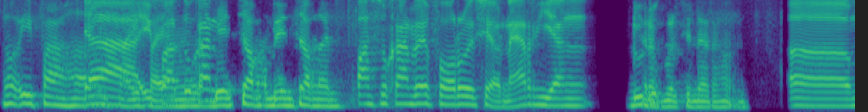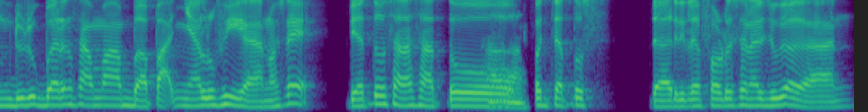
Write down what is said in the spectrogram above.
Oh Iva. ha, Ya, Iva yang tuh kan- bencong, bencong kan. pasukan revolusioner yang duduk Revolusioner. em, duduk bareng sama bapaknya Luffy kan. Maksudnya dia tuh salah satu Ah. pencetus dari revolusioner juga kan.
